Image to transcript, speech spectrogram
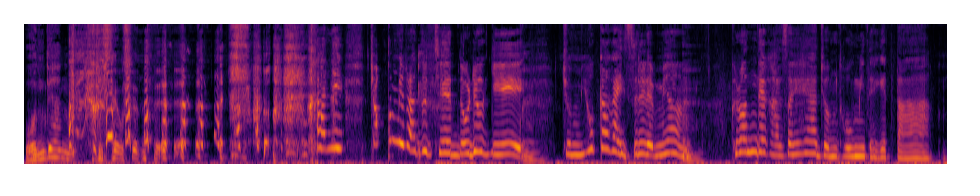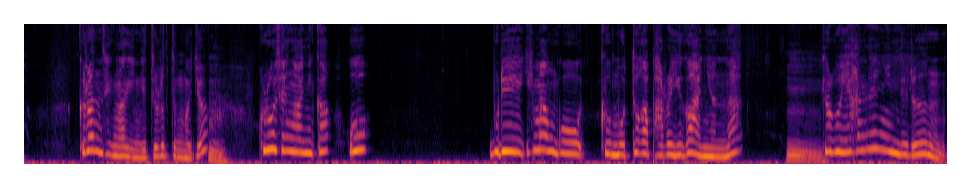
원대한 목표를 세우셨네. 아니 조금이라도 제 노력이 네. 좀 효과가 있으려면 네. 그런 데 가서 해야 좀 도움이 되겠다. 그런 생각이 이제 들었던 거죠. 음. 그러고 생각하니까, 어? 우리 희망고 그 모토가 바로 이거 아니었나? 음. 결국 이 한센인들은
